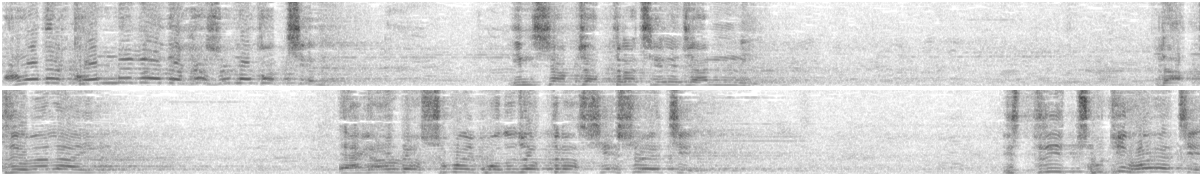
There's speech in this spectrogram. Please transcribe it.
আমাদের কমরেডরা দেখাশোনা করছেন। ইনসাফ যাত্রা ছেড়ে যাননি। রাত্রেবেলায় এগারোটার সময় পদযাত্রা শেষ হয়েছে। স্ত্রীর ছুটি হয়েছে।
